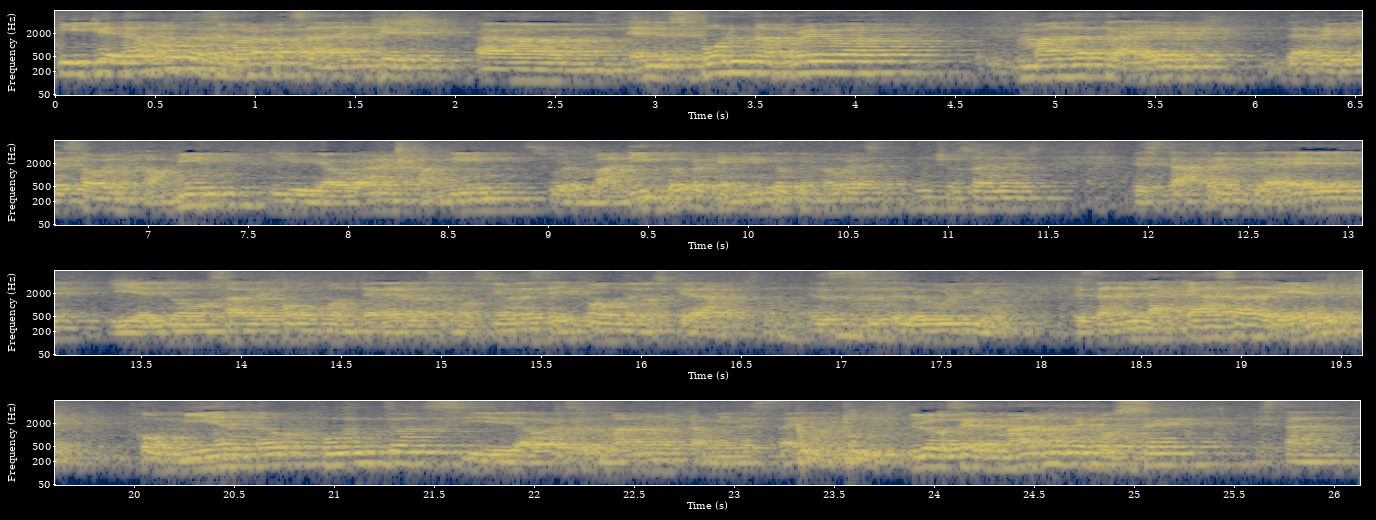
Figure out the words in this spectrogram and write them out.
Y quedamos la semana pasada en que ah, él les pone una prueba, manda a traer de regreso a Benjamín y ahora Benjamín, su hermanito pequeñito que no ve hace muchos años, está frente a él y él no sabe cómo contener las emociones y ahí fue donde nos quedamos. Ese es lo último. Están en la casa de él comiendo juntos y ahora su hermano Benjamín está ahí. Los hermanos de José están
